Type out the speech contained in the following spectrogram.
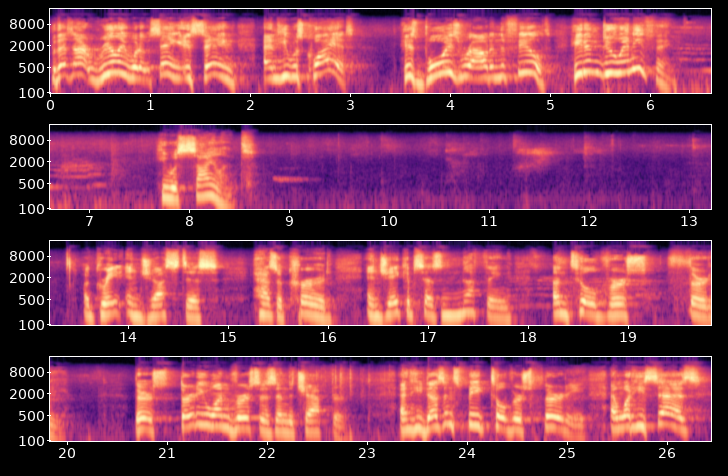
But that's not really what it was saying. It's saying, and he was quiet. His boys were out in the field. He didn't do anything, he was silent. A great injustice has occurred, and Jacob says nothing until verse 30. There's 31 verses in the chapter, and he doesn't speak till verse 30, and what he says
